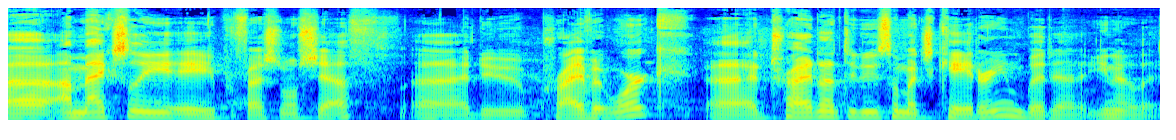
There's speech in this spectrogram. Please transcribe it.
Uh, I'm actually a professional chef. Uh, I do private work. Uh, I try not to do so much catering, but uh, you know that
